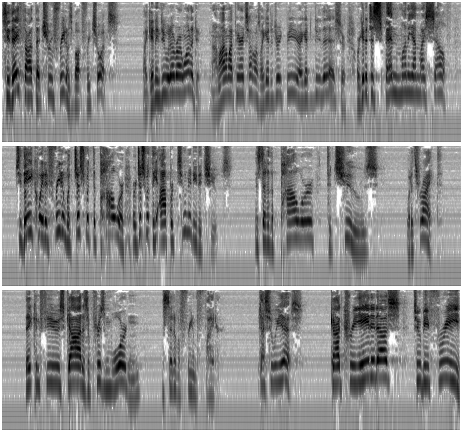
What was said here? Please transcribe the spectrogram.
See, they thought that true freedom is about free choice. I getting to do whatever I want to do. You know, I'm out of my parents' house. I get to drink beer. I get to do this, or, or get to spend money on myself. See, they equated freedom with just with the power or just with the opportunity to choose instead of the power to choose what is right. They confuse God as a prison warden instead of a freedom fighter. That's who He is. God created us to be free.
